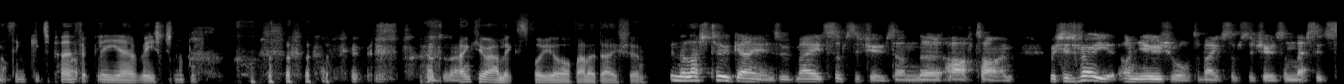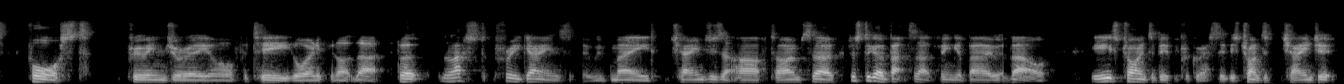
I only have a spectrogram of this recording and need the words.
I think it's perfectly uh, reasonable. Thank you, Alex, for your validation. In the last two games, we've made substitutes on the half time, which is very unusual to make substitutes unless it's forced through injury or fatigue or anything like that. But the last three games, we've made changes at half time. So just to go back to that thing about Val, he's trying to be progressive. He's trying to change it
